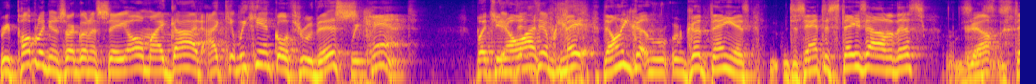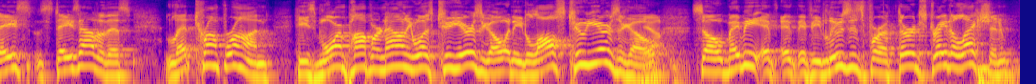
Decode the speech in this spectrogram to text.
Republicans are going to say, oh my God, I can't, we can't go through this. We can't. But you know what? May, the only good, good thing is DeSantis stays out of this. Yep. Stays stays out of this. Let Trump run. He's more unpopular now than he was two years ago, and he lost two years ago. Yeah. So maybe if, if, if he loses for a third straight election,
